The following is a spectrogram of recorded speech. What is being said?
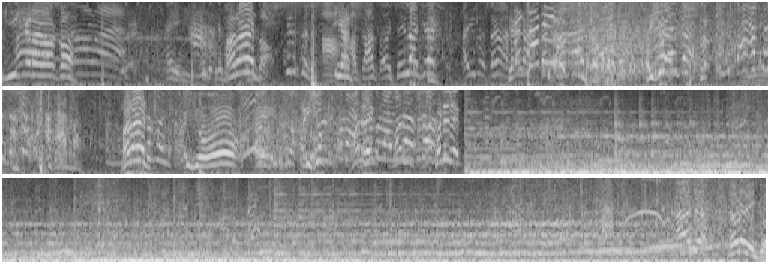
ಈ ಕಡೆ ಹಾಕೋ ಮಹಾರಾಜ್ ಐಶು ಮಹಾರಾಜ್! ಅಯ್ಯೋ! ಏಯ್, ಹೊಡಿಲೆ. ಅದು ನೋಡಬೇಕು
